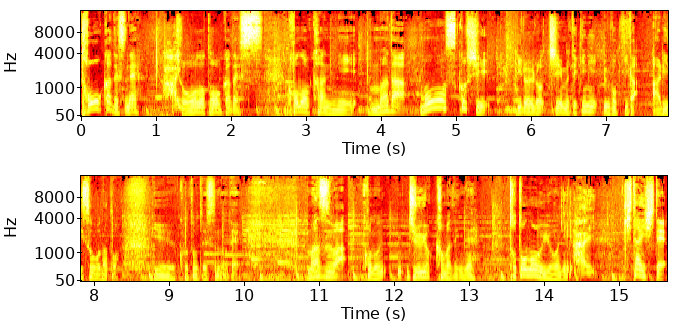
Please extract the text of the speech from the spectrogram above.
10日ですね、はい、ちょうど10日ですこの間にまだもう少しいろいろチーム的に動きがありそうだということですのでまずはこの14日までにね整うように期待して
